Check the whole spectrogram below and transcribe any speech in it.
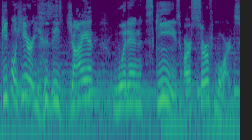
People here use these giant wooden skis or surfboards.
